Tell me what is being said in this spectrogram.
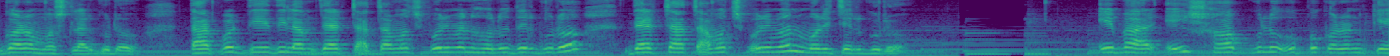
গরম মশলার গুঁড়ো। তারপর দিয়ে দিলাম দেড় চা চামচ পরিমাণ হলুদের গুঁড়ো, দেড় চা চামচ পরিমাণ মরিচের গুঁড়ো। এবার এই সবগুলো উপকরণকে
